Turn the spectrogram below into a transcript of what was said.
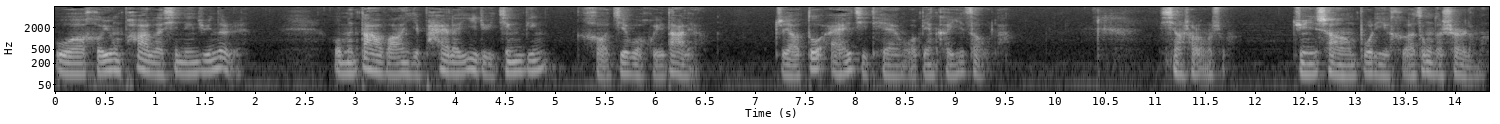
我何用怕了信陵君的人？我们大王已派了一旅精兵，好接我回大梁。只要多挨几天，我便可以走了。”项少龙说：“君上不理合纵的事了吗？”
